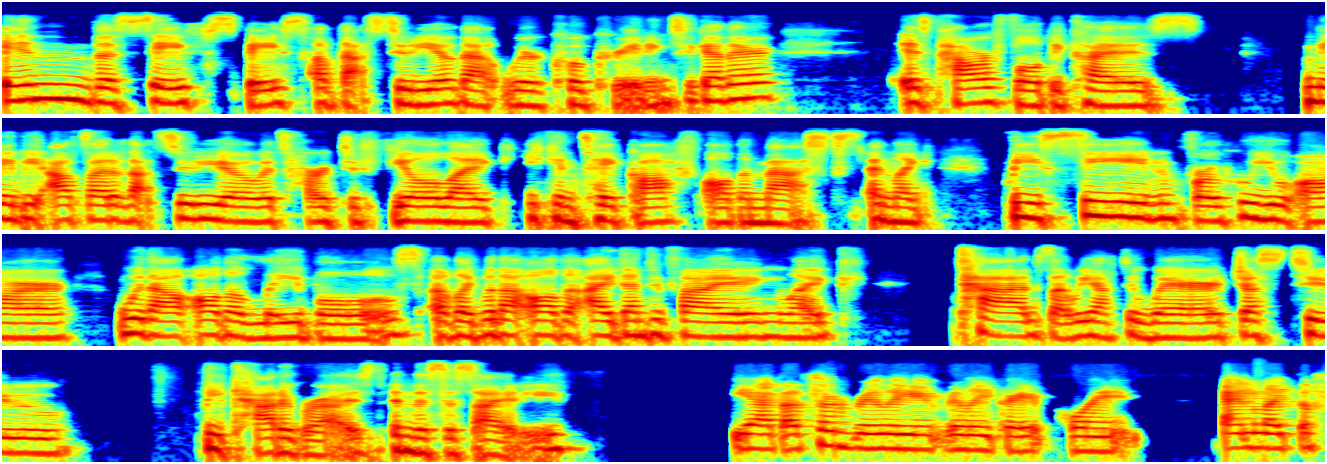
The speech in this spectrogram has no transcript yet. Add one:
in the safe space of that studio that we're co-creating together is powerful because maybe outside of that studio it's hard to feel like you can take off all the masks and like be seen for who you are without all the labels of like without all the identifying like tags that we have to wear just to be categorized in the society yeah that's a really really great point. and like the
